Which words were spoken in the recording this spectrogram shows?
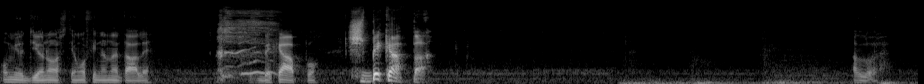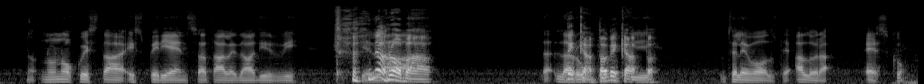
Oh mio dio, no, stiamo fino a Natale. Backup. Sbacappa! Allora, no, non ho questa esperienza tale da dirvi. no, la- no, ma... La, la backup. tutti- tutte le volte. Allora, esco.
